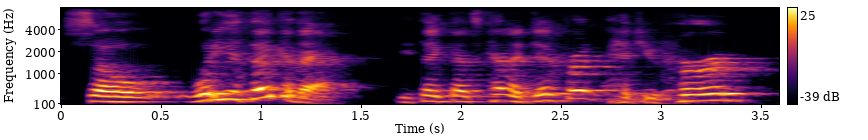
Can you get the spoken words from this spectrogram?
so what do you think of that? You think that's kind of different? Had you heard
